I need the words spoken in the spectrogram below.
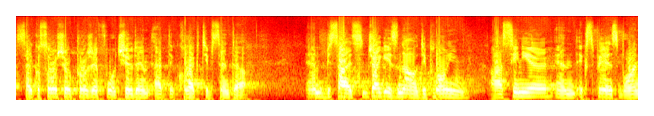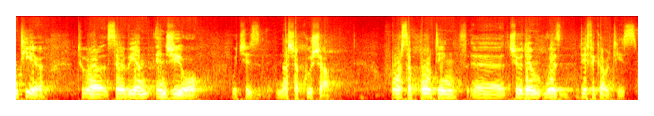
psychosocial project for children at the collective center. And besides, JICA is now deploying a senior and experienced volunteer to a Serbian NGO, which is Nasha Kusha, for supporting uh, children with difficulties.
